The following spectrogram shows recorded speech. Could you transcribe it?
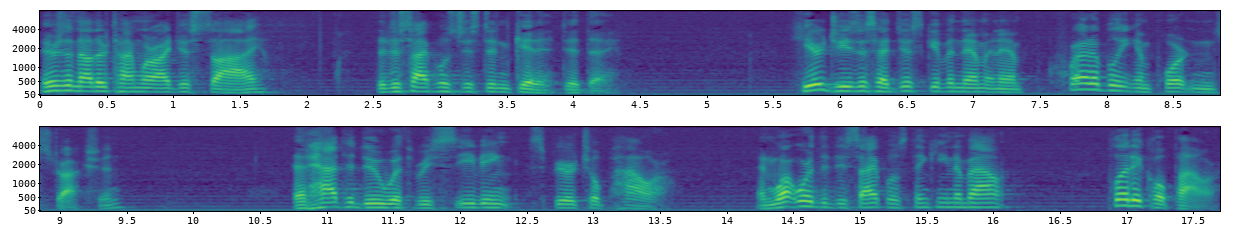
Here's another time where I just sigh. The disciples just didn't get it, did they? Here, Jesus had just given them an incredibly important instruction that had to do with receiving spiritual power. And what were the disciples thinking about? Political power.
